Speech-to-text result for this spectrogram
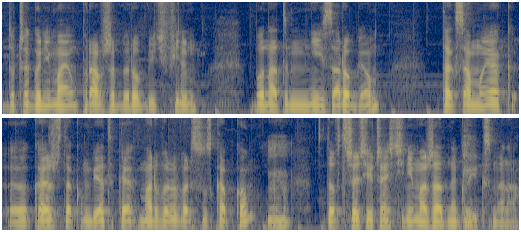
do czego nie mają praw, żeby robić film, bo na tym mniej zarobią. Tak samo jak y, kojarzysz taką bijatykę jak Marvel vs. Capcom? Mhm. To w trzeciej części nie ma żadnego X-Mena.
